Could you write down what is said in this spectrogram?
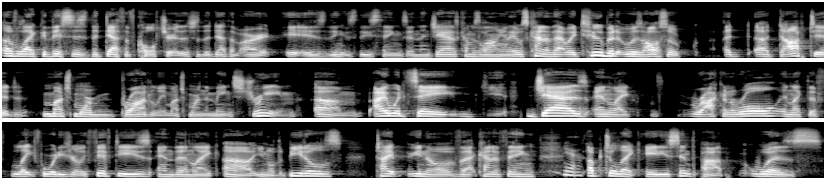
of like this is the death of culture, this is the death of art, is these these things, and then jazz comes along, and it was kind of that way too, but it was also ad- adopted much more broadly, much more in the mainstream. Um, I would say jazz and like rock and roll in like the late 40s early 50s and then like uh you know the beatles type you know of that kind of thing Yeah. up to like 80s synth pop was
